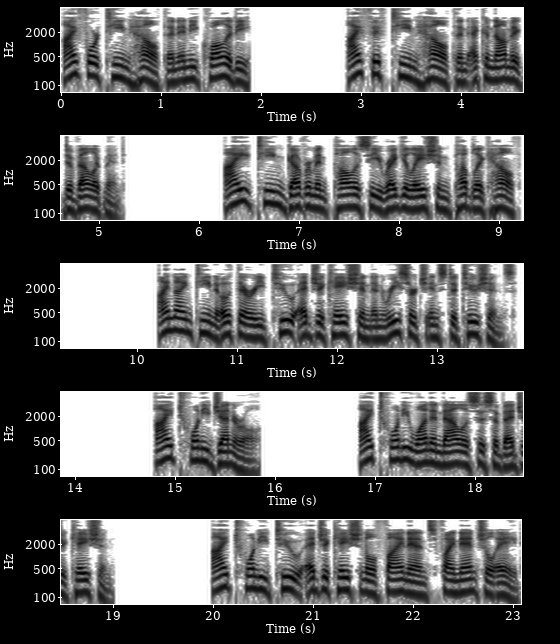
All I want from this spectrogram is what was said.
I-14 Health and Inequality. I-15 Health and Economic Development. I-18 Government Policy Regulation Public Health. I-19 Otheri 2 Education and Research Institutions. I-20 General I-21 Analysis of Education. I-22 Educational Finance Financial Aid.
